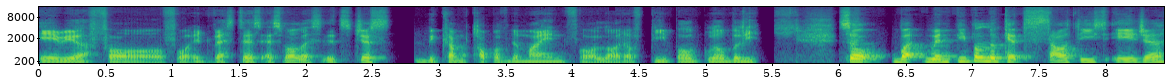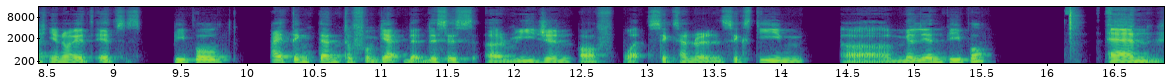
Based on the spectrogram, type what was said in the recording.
area for for investors as well as it's just become top of the mind for a lot of people globally so but when people look at southeast asia you know it, it's people i think tend to forget that this is a region of what 660 uh, million people and mm.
